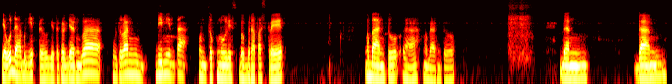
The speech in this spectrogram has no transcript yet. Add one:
ya udah begitu gitu. Kerjaan gue kebetulan diminta untuk nulis beberapa skrip. Ngebantu lah ngebantu. Dan dan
